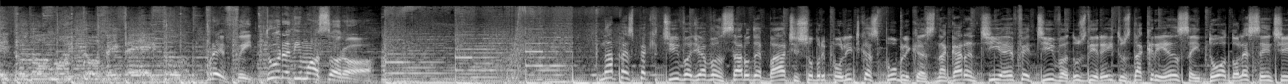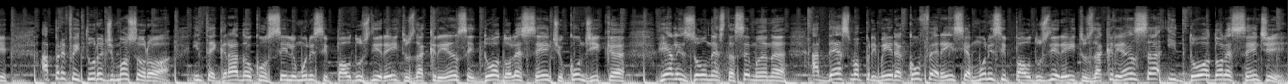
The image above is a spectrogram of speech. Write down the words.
e tudo muito bem feito. Prefeitura de Mossoró. Na perspectiva de avançar o debate sobre políticas públicas na garantia efetiva dos direitos da criança e do adolescente, a Prefeitura de Mossoró, integrada ao Conselho Municipal dos Direitos da Criança e do Adolescente, o CONDICA, realizou nesta semana a 11ª Conferência Municipal dos Direitos da Criança e do Adolescente.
